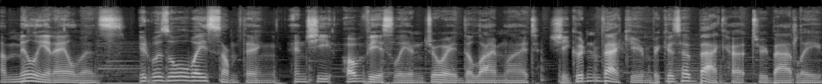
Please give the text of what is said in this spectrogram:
a million ailments. It was always something, and she obviously enjoyed the limelight. She couldn't vacuum because her back hurt too badly.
